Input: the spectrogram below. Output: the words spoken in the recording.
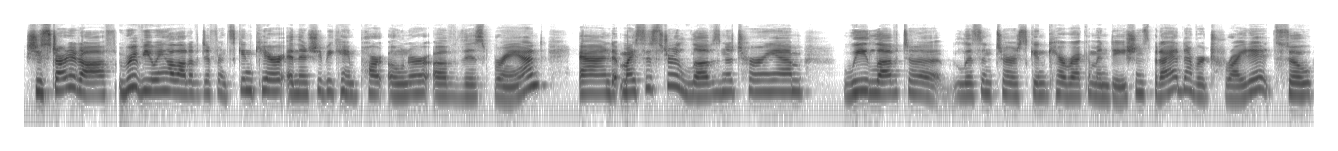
she started off reviewing a lot of different skincare, and then she became part owner of this brand. And my sister loves Naturium we love to listen to our skincare recommendations, but I had never tried it. So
